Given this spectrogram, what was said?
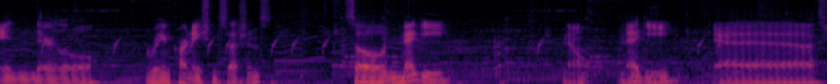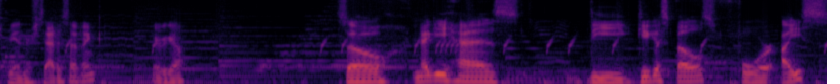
in their little reincarnation sessions. So Negi no, Negi. Uh, should be under status, I think. There we go. So, Negi has the Giga spells for Ice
